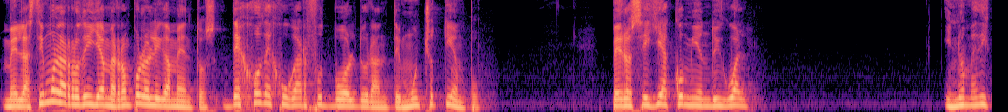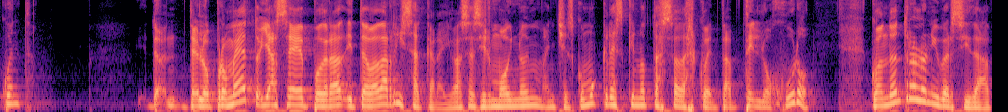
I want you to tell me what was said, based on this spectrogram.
me lastimo la rodilla, me rompo los ligamentos, dejo de jugar fútbol durante mucho tiempo, pero seguía comiendo igual. Y no me di cuenta. Te lo prometo, ya sé, podrás, y te va a dar risa, cara, y vas a decir, Moy, no manches, ¿cómo crees que no te vas a dar cuenta? Te lo juro. Cuando entro a la universidad,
